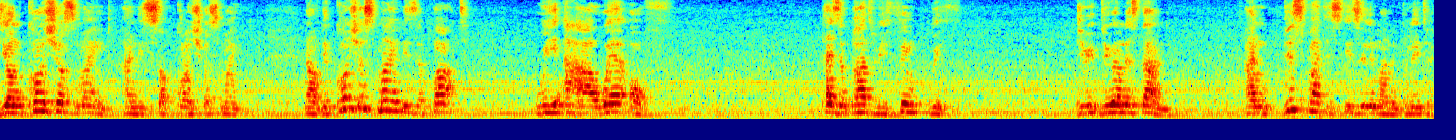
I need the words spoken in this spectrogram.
the unconscious mind, and the subconscious mind. Now, the conscious mind is the part we are aware of. That is the part we think with. Do you, do you understand? And this part is easily manipulated.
